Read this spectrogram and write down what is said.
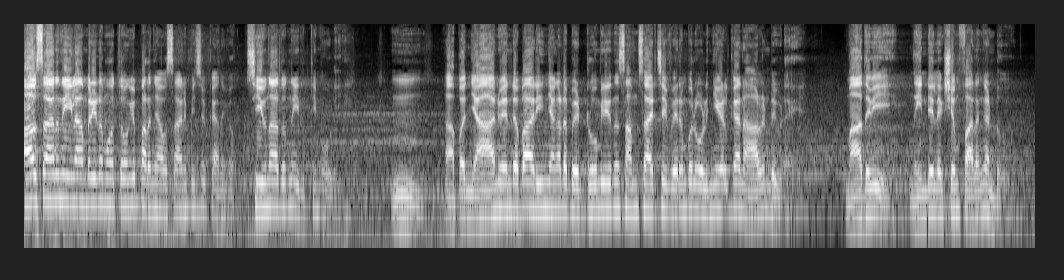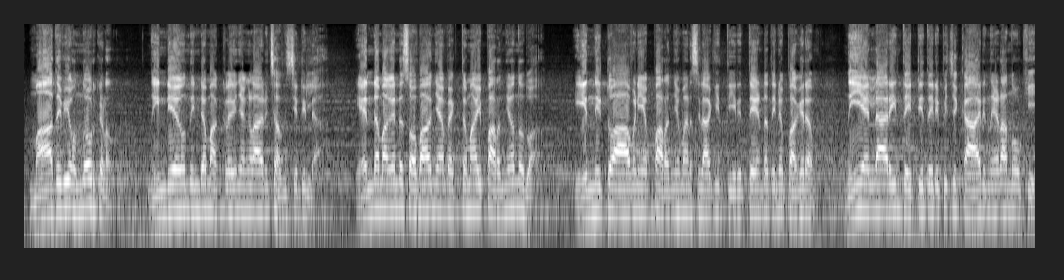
അവസാനം നീലാംബരിയുടെ മുഖത്ത് നോക്കി പറഞ്ഞ് അവസാനിപ്പിച്ചു കനകം. ശിവനാഥ് ഒന്ന് ഇരുത്തി മൂളി അപ്പൊ ഞാനും എന്റെ ഭാര്യയും ഞങ്ങളുടെ ബെഡ്റൂമിൽ ഇരുന്ന് സംസാരിച്ച് വരുമ്പോൾ ഒളിഞ്ഞു കേൾക്കാൻ ആളുണ്ട് ഇവിടെ. മാധവി നിന്റെ ലക്ഷ്യം ഫലം കണ്ടു. മാധവി ഒന്നോർക്കണം. നിന്റെയോ നിന്റെ മക്കളെയും ഞങ്ങൾ ആരും ചതിച്ചിട്ടില്ല. എന്റെ മകന്റെ സ്വഭാവം ഞാൻ വ്യക്തമായി പറഞ്ഞു തന്നതുവാ. എന്നിട്ടും ആവണിയെ പറഞ്ഞു മനസ്സിലാക്കി തിരുത്തേണ്ടതിന് പകരം നീ എല്ലാരെയും തെറ്റിദ്ധരിപ്പിച്ച് കാര്യം നേടാൻ നോക്കി.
